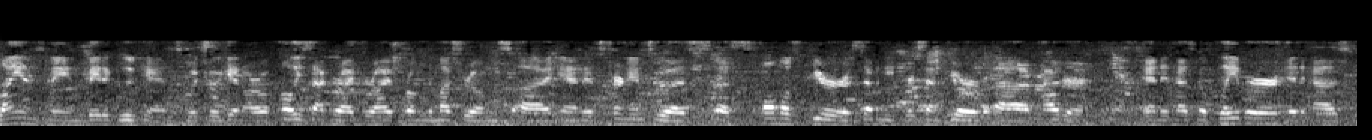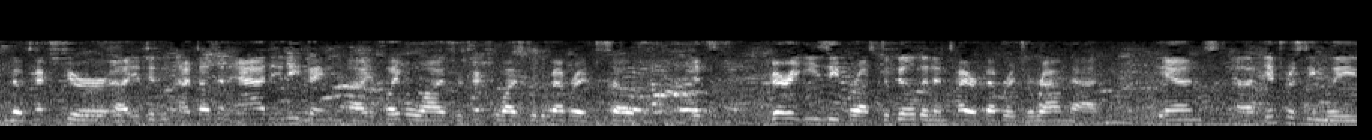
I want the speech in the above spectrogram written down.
lion's mane beta glucans, which again are a polysaccharide derived from the mushrooms, uh, and it's turned into a, a almost pure, 70% pure uh, powder, and it has no flavor, it has no texture, uh, it didn't, it doesn't add anything uh, flavor-wise or texture-wise to the beverage, so it's very easy for us to build an entire beverage around that. And uh, interestingly,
